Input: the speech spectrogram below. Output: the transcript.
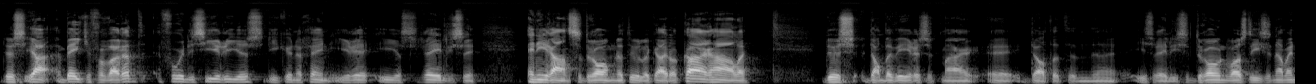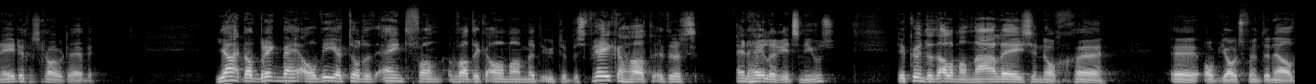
Dus ja, een beetje verwarrend voor de Syriërs. Die kunnen geen Israëlische en Iraanse droom natuurlijk uit elkaar halen. Dus dan beweren ze het maar uh, dat het een Israëlische drone was die ze naar beneden geschoten hebben. Ja, dat brengt mij alweer tot het eind van wat ik allemaal met u te bespreken had. Het is een hele rits nieuws. U kunt het allemaal nalezen nog uh, uh, op joods.nl.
